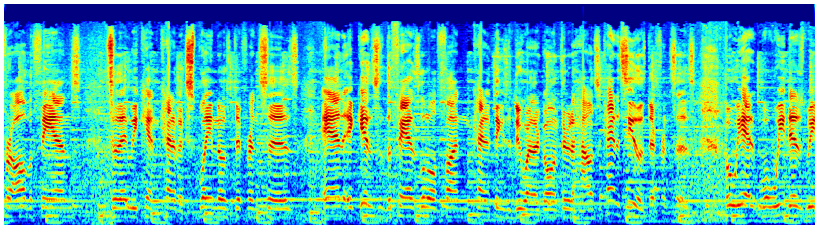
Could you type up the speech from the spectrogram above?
for all the fans so that we can kind of explain those differences, and it gives the fans little fun kind of things to do while they're going through the house, kind of see those differences. But we had what we did is we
